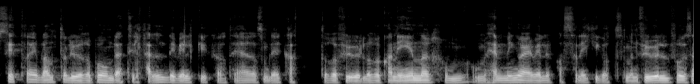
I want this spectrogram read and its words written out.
sitter jeg iblant og lurer på om det er tilfeldig hvilke karakterer som blir katter og fugler og kaniner. Om, om Hemingway ville passe like godt som en fugl, f.eks.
